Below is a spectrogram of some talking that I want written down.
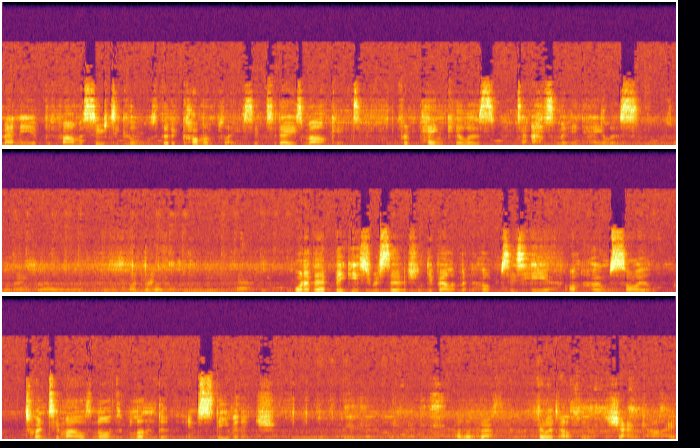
many of the pharmaceuticals that are commonplace in today's market, from painkillers to asthma inhalers. One of their biggest research and development hubs is here on home soil, 20 miles north of London in Stevenage. I love that. Philadelphia, Shanghai,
